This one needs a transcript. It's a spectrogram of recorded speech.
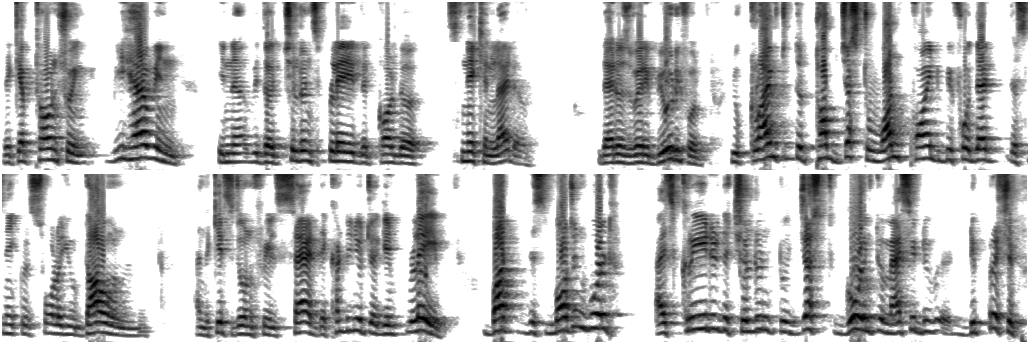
They kept on showing. We have in in uh, with the children's play they call the snake and ladder. That was very beautiful. You climb to the top just one point before that the snake will swallow you down and the kids don't feel sad. They continue to again play. But this modern world has created the children to just go into massive de depression.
